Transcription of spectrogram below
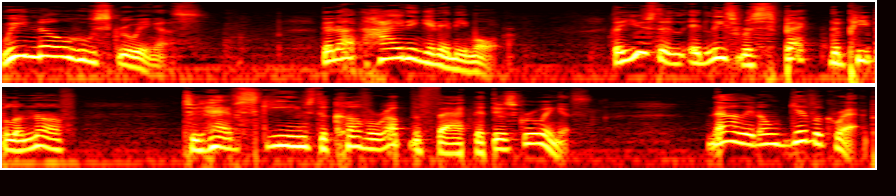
We know who's screwing us. They're not hiding it anymore. They used to at least respect the people enough to have schemes to cover up the fact that they're screwing us. Now they don't give a crap.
